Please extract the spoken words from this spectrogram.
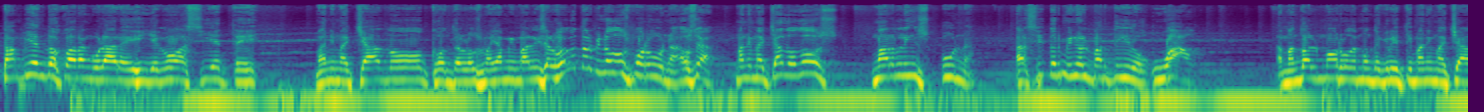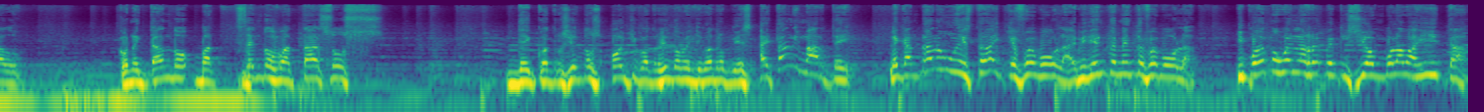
también dos cuadrangulares y llegó a siete. Manny Machado contra los Miami Marlins. El juego terminó dos por una. O sea, Manny Machado dos, Marlins una. Así terminó el partido. ¡Wow! La mandó al morro de Montecristi, Manny Machado. Conectando sendos batazos de 408 y 424 pies. A Stanley Marte le cantaron un strike que fue bola, evidentemente fue bola. Y podemos ver la repetición, bola bajita,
